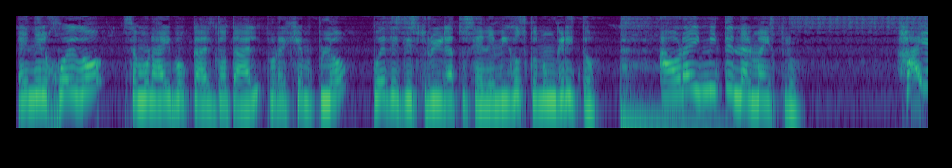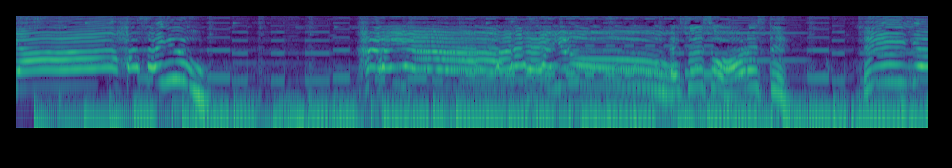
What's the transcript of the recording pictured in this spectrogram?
En el juego Samurai Vocal Total, por ejemplo, puedes destruir a tus enemigos con un grito. Ahora imiten al maestro. ¡Haya! ¡Hasayu! ¡Haya! ¡Hasayu! Eso, eso, ahora este. ¡Ella!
